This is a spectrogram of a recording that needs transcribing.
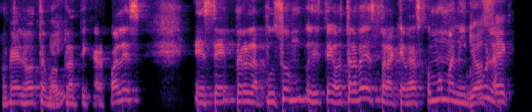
Ok, luego te voy a platicar cuál es. Este, pero la puso este, otra vez para que veas cómo manipula. Yo sé,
